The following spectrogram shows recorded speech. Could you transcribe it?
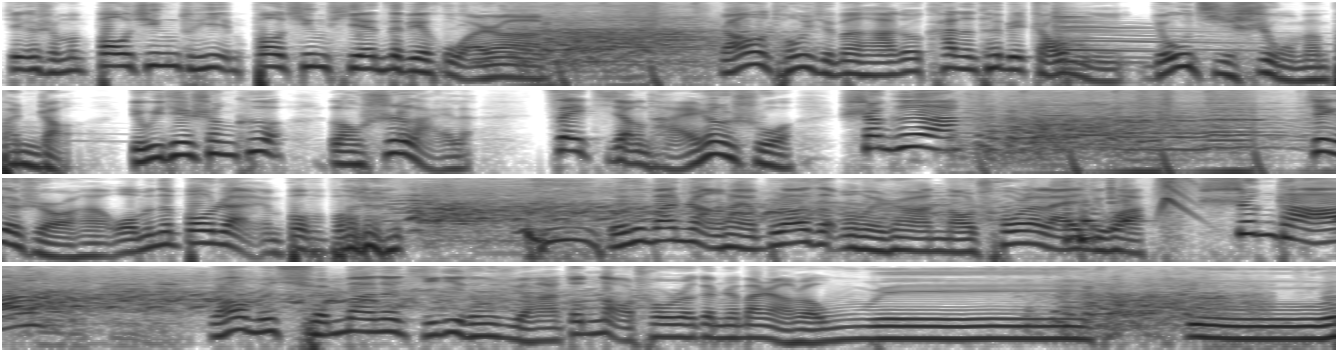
这个什么包青天、包青天特别火，是吧？然后同学们哈都看的特别着迷，尤其是我们班长。有一天上课，老师来了，在讲台上说：“上课。”啊。”这个时候哈，我们的包展包包长，我的班长哈也不知道怎么回事啊，脑抽了来一句话：“升堂。”然后我们全班的集体同学哈都脑抽着跟着班长说：“喂，呜。”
